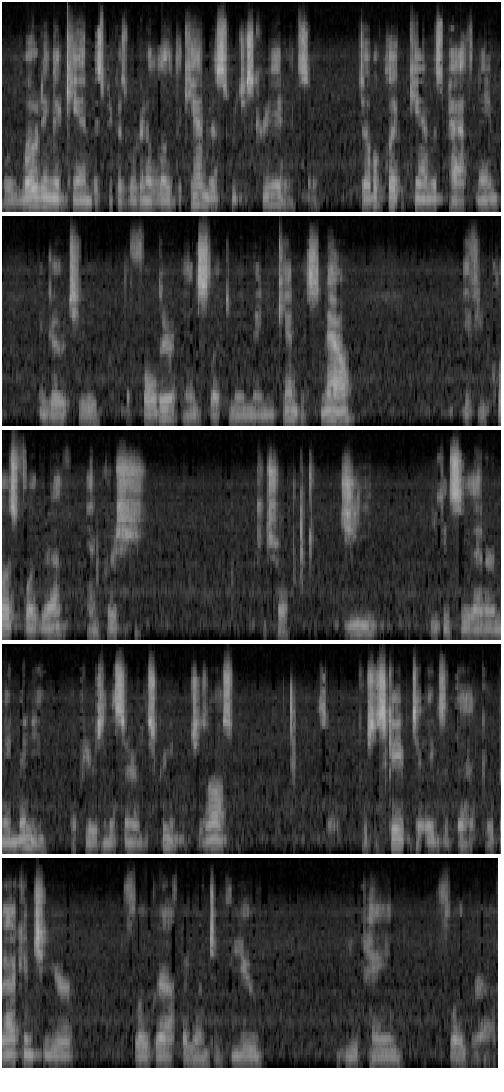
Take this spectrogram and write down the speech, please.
We're loading a canvas because we're going to load the canvas we just created. So double click canvas path name and go to the folder and select main menu canvas. Now, if you close FlowGraph and push Control G, you can see that our main menu appears in the center of the screen, which is awesome. So push escape to exit that. Go back into your flow graph by going to view, view pane, flow graph.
